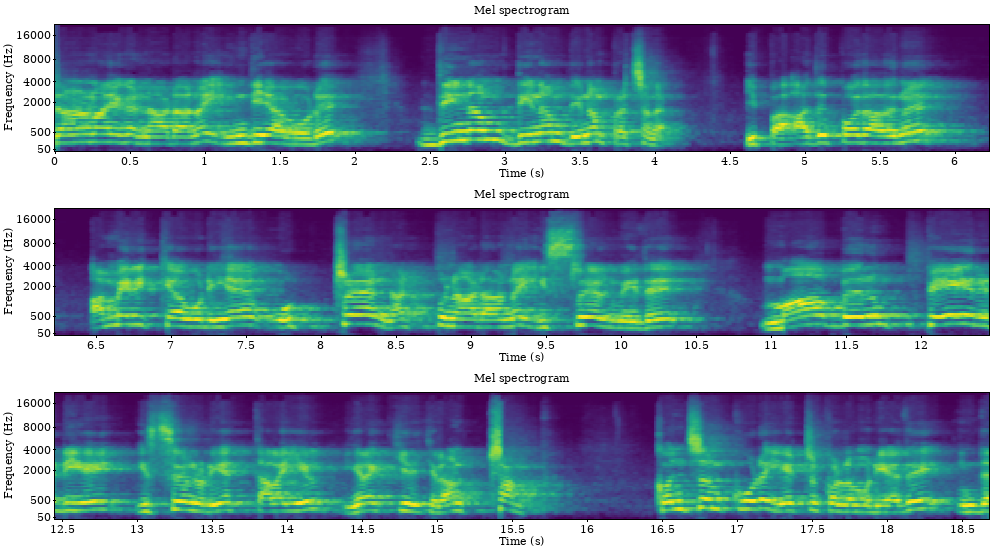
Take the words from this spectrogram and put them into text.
ஜனநாயக நாடான இந்தியாவோடு தினம் தினம் தினம் பிரச்சனை. இப்போ அது போதாதுன்னு அமெரிக்காவுடைய உற்ற நட்பு நாடான இஸ்ரேல் மீது மாபெரும் பேரிடியை இஸ்ரேலுடைய தலையில் இறக்கியிருக்கிறான் ட்ரம்ப். கொஞ்சம் கூட ஏற்றுக்கொள்ள முடியாது. இந்த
